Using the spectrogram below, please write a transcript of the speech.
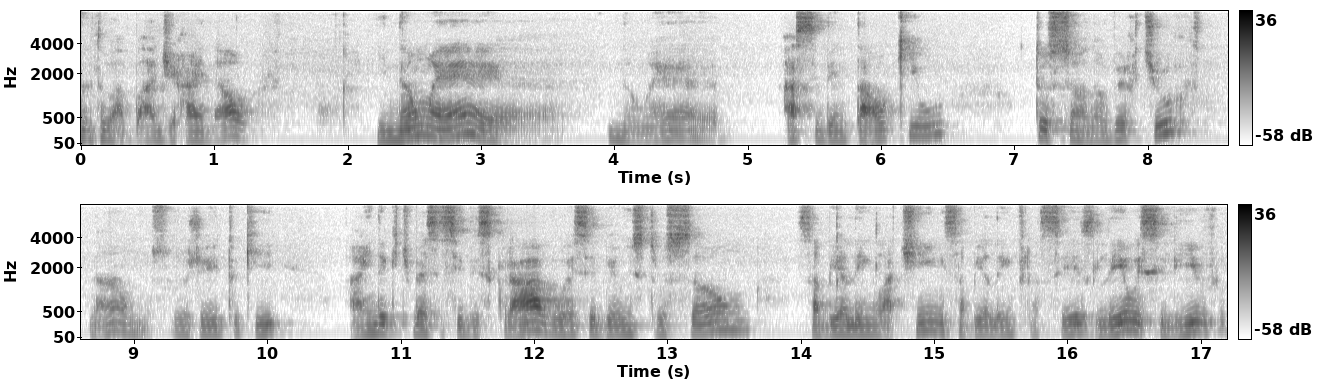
do Abade Rainal, e não é, não é acidental que o Toussaint Louverture, né, um sujeito que ainda que tivesse sido escravo, recebeu instrução, sabia ler em latim, sabia ler em francês, leu esse livro.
